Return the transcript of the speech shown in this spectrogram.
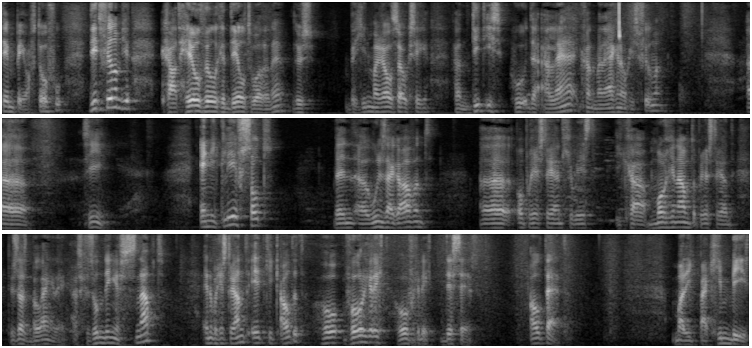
tempeh of tofu. Dit filmpje gaat heel veel gedeeld worden. Hè? Dus begin maar al, zou ik zeggen. Van dit is hoe de Alain... Ik ga mijn eigen nog eens filmen. Uh, zie. En ik leef zot. ben uh, woensdagavond uh, op restaurant geweest. Ik ga morgenavond op restaurant. Dus dat is belangrijk. Als je zo'n dingen snapt... En op restaurant eet ik altijd voorgerecht, hoofdgerecht, dessert. Altijd. Maar ik pak geen bier.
